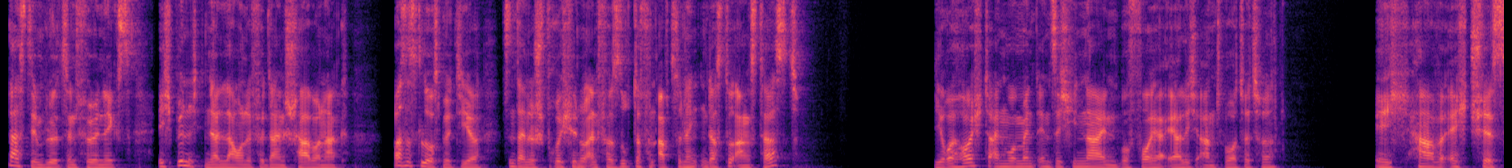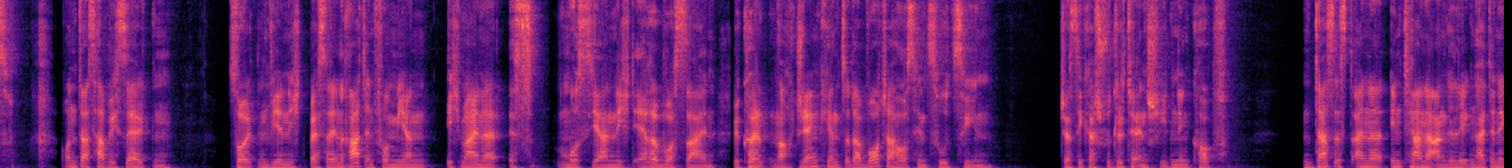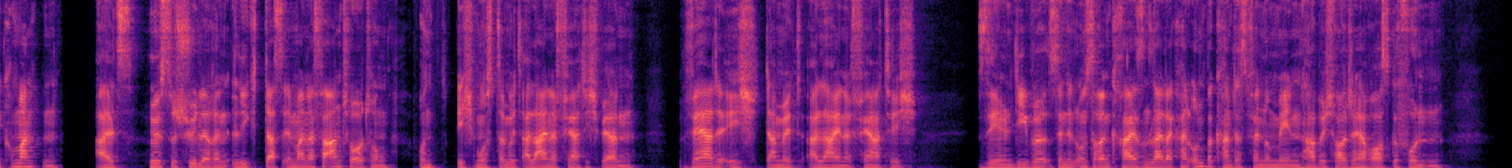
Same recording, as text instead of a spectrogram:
Lass den Blödsinn, Phönix. Ich bin nicht in der Laune für deinen Schabernack. Was ist los mit dir? Sind deine Sprüche nur ein Versuch davon abzulenken, dass du Angst hast? Leroy horchte einen Moment in sich hinein, bevor er ehrlich antwortete. Ich habe echt Schiss. Und das habe ich selten. Sollten wir nicht besser den Rat informieren? Ich meine, es muss ja nicht Erebos sein. Wir könnten noch Jenkins oder Waterhouse hinzuziehen. Jessica schüttelte entschieden den Kopf. Das ist eine interne Angelegenheit der Nekromanten. Als höchste Schülerin liegt das in meiner Verantwortung und ich muss damit alleine fertig werden. Werde ich damit alleine fertig? Seelendiebe sind in unseren Kreisen leider kein unbekanntes Phänomen, habe ich heute herausgefunden.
